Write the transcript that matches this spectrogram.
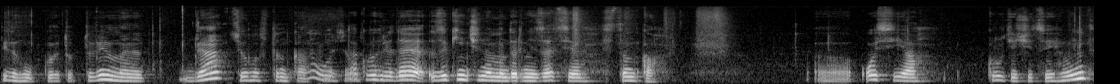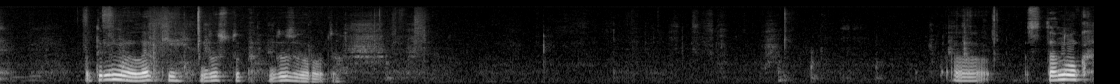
під губкою. Тобто він у мене для цього станка. Ну, от так виглядає закінчена модернізація станка. Е, Ось я, крутячи цей гвинт, отримую легкий доступ до звороту. Е, Станок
